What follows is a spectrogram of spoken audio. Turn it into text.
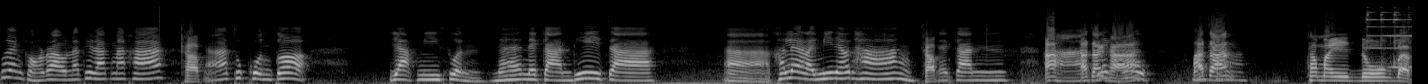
เพื่อนๆของเรานะที่รักนะคะครับนะทุกคนก็อยากมีส่วนนะในการที่จะอ่า เขาเรียกอะไรมีแนวทางครับในการอะหอาจารย์ขาเลขทูปปังๆอาจารย์ทำไมดูแบบ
